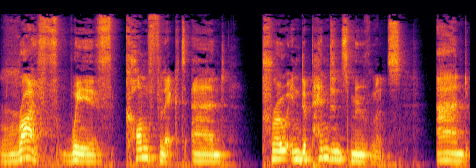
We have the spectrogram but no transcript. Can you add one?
rife with conflict and pro independence movements. And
